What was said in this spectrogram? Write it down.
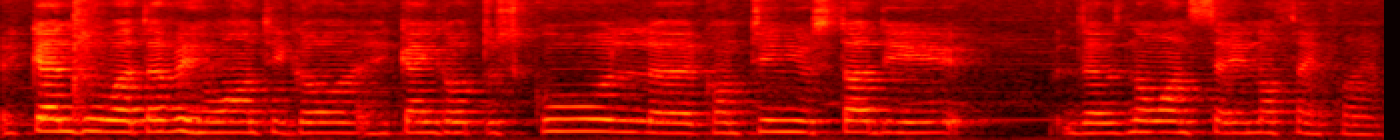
he can do whatever he wants. He go he can go to school, uh, continue study. There's no one saying nothing for him.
